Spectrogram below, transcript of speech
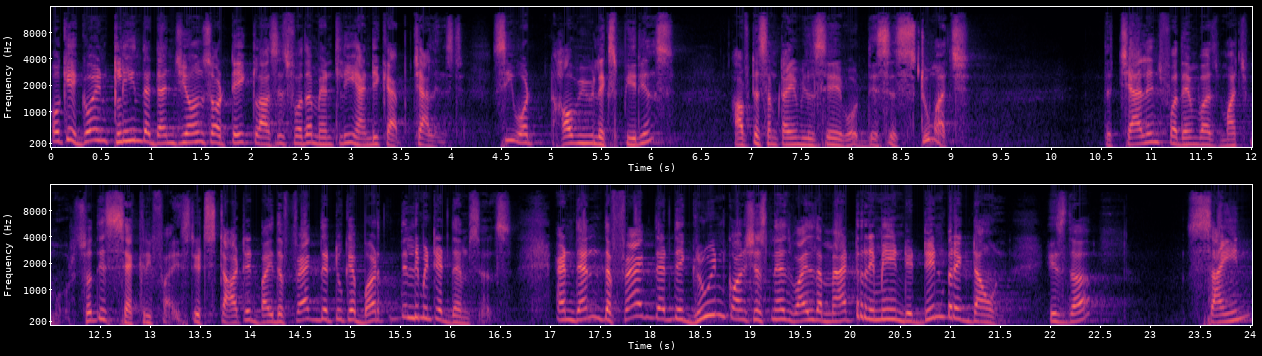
okay, go and clean the dungeons or take classes for the mentally handicapped, challenged. See what how we will experience. After some time, we'll say, "Oh, this is too much." The challenge for them was much more. So they sacrificed. It started by the fact they took a birth, they limited themselves. And then the fact that they grew in consciousness while the matter remained, it didn't break down, is the sign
